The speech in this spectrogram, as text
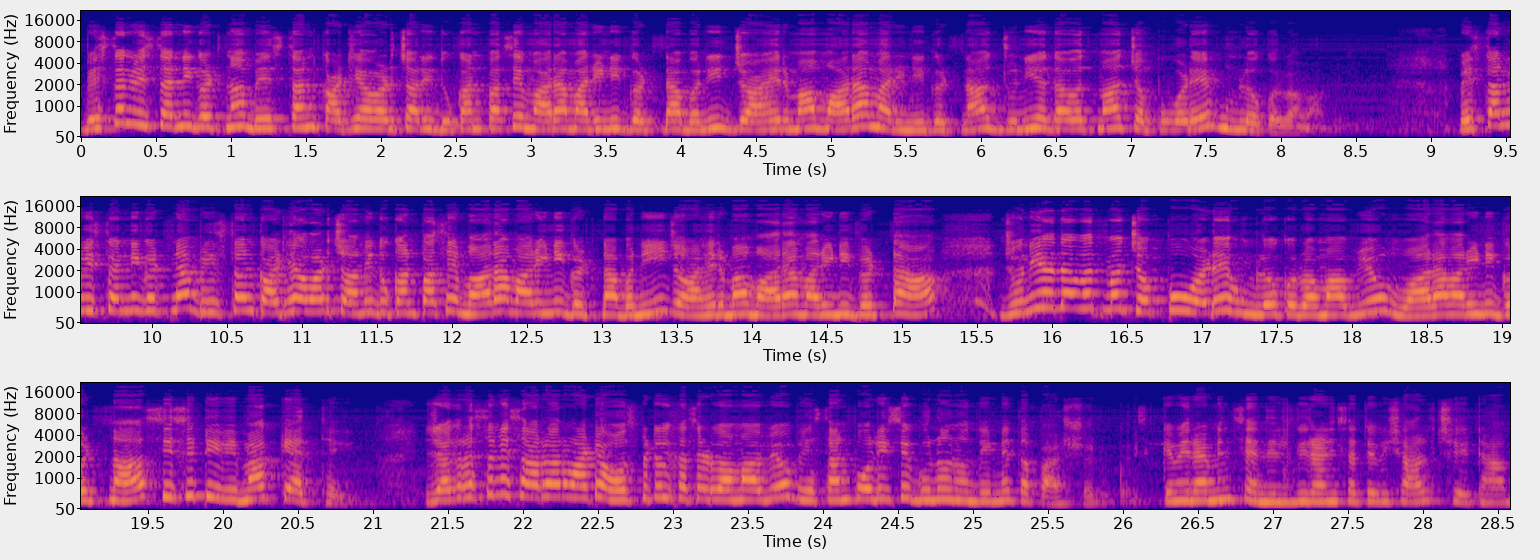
બેસ્તાન વિસ્તારની ઘટના, બેસ્તાન કાઠિયાવાડ ચાની દુકાન પાસે મારામારીની ઘટના બની. જાહેરમાં મારામારીની ઘટના, જૂની અદાવતમાં ચપ્પુ વડે હુમલો કરવામાં આવ્યો. બેસ્તાન વિસ્તારની ઘટના, બેસ્તાન કાઠિયાવાડ ચાની દુકાન પાસે મારામારીની ઘટના બની. જાહેરમાં મારામારીની ઘટના, જૂની અદાવતમાં ચપ્પુ વડે હુમલો કરવામાં આવ્યો. મારામારીની ઘટના સીસીટીવીમાં કેદ થઈ. ઇજાગ્રસ્તને સારવાર માટે હોસ્પિટલ ખસેડવામાં આવ્યો. ભેસ્તાન પોલીસે ગુનો નોંધીને તપાસ શરૂ કરી. કેમેરામેન સેનિલ વિરાણી સાથે વિશાલ છેઠા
